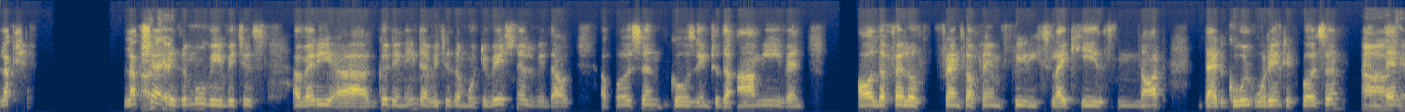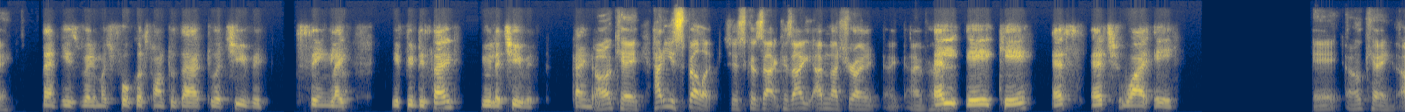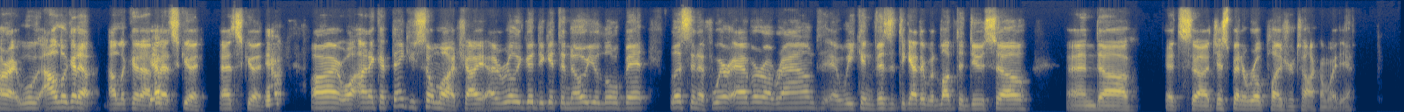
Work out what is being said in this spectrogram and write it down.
Laksh. Lakshya okay. is a movie which is a very uh, good in India, which is a motivational without a person goes into the army when all the fellow friends of him feels like he is not that goal oriented person and ah, then okay. then he's very much focused onto that to achieve it saying like if you decide you will achieve it kind of okay how do you spell it just because i because i i'm not sure i, I have heard l-a-k-s-h-y-a a, okay. All right. Well, I'll look it up. I'll look it up. Yep. That's good. That's good. Yep. All right. Well, Anika, thank you so much. I, I, really good to get to know you a little bit. Listen, if we're ever around and we can visit together, would love to do so. And uh, it's uh, just been a real pleasure talking with you.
